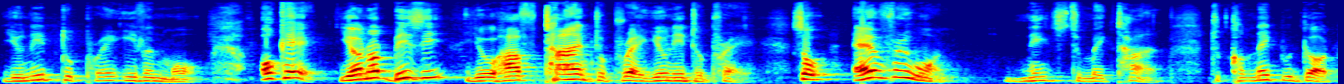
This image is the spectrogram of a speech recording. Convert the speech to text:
you need to pray even more. Okay, you're not busy, you have time to pray, you need to pray. So, everyone needs to make time to connect with God,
